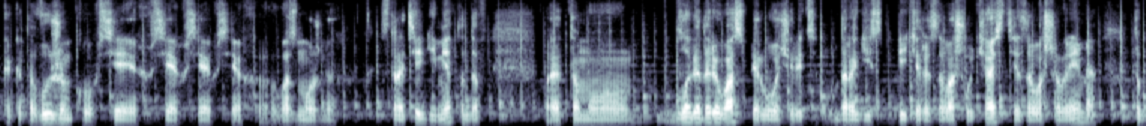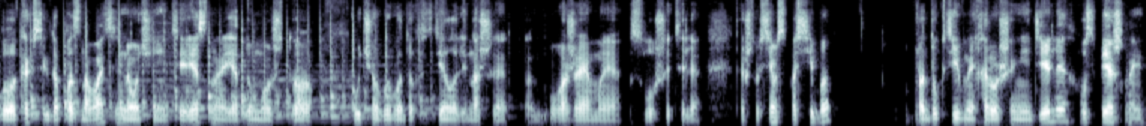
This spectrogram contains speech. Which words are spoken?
как это выжимку всех, всех, всех, всех э, возможных стратегий, методов. Поэтому благодарю вас в первую очередь, дорогие спикеры, за ваше участие, за ваше время. Это было, как всегда, познавательно, очень интересно. Я думаю, что куча выводов сделали наши э, уважаемые слушатели. Так что всем спасибо продуктивной, хорошей недели, успешной,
